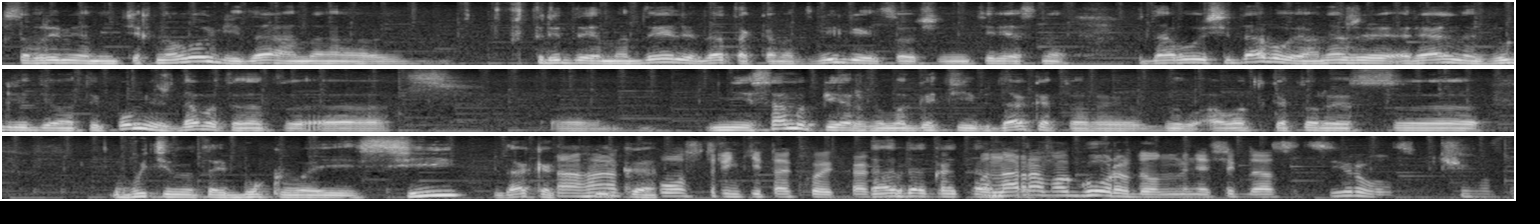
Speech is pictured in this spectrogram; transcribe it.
современные технологии, да, она в 3D модели, да, так она двигается очень интересно. В WCW она же реально выглядела, ты помнишь, да, вот этот э, э, не самый первый логотип, да, который был, а вот который с э, вытянутой буквой C, да, как ага, пика. остренький такой, как, да, да, как да, панорама да. города он меня всегда ассоциировался почему-то.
